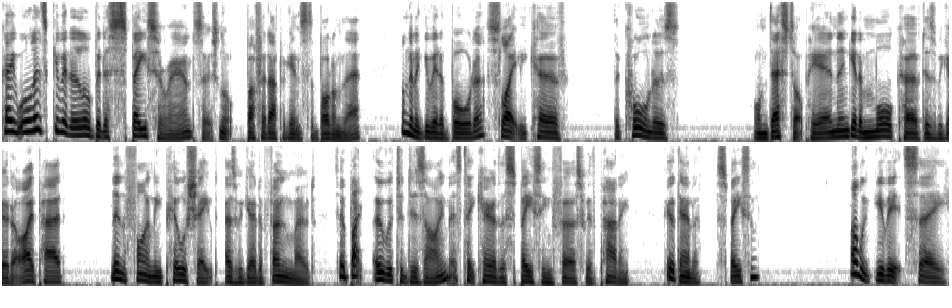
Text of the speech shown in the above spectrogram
Okay, well, let's give it a little bit of space around so it's not buffered up against the bottom there. I'm going to give it a border, slightly curve the corners on desktop here, and then get them more curved as we go to iPad, then finally pill-shaped as we go to phone mode. So back over to design, let's take care of the spacing first with padding. Go down to spacing. I would give it, say,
